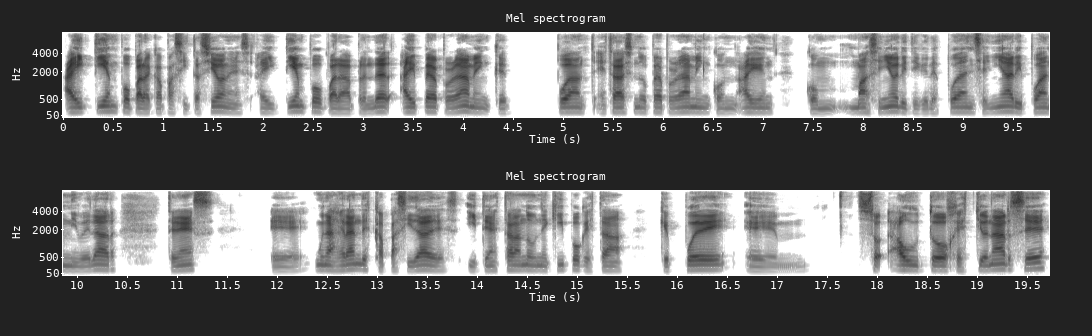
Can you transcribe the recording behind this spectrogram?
hay tiempo para capacitaciones, hay tiempo para aprender, hay pair programming que puedan estar haciendo pair programming con alguien con más seniority que les pueda enseñar y puedan nivelar, tenés eh, unas grandes capacidades y tenés estar dando un equipo que está que puede em, autogestionarse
